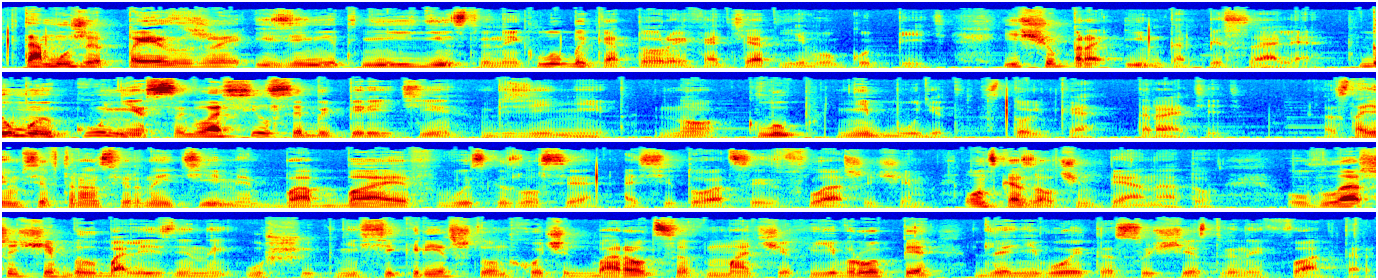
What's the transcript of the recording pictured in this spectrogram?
К тому же ПСЖ и «Зенит» не единственные клубы, которые хотят его купить. Еще про Интер писали. Думаю, Кунья согласился бы перейти в «Зенит», но клуб не будет столько тратить. Остаемся в трансферной теме. Бабаев высказался о ситуации с Влашичем. Он сказал чемпионату. У Влашича был болезненный ушиб. Не секрет, что он хочет бороться в матчах в Европе. Для него это существенный фактор.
